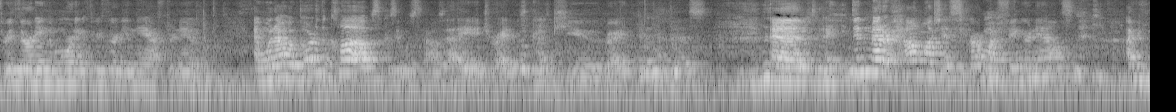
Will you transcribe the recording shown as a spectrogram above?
3.30 in the morning and 3.30 in the afternoon. And when I would go to the clubs, because it was I was that age, right? It was kind of cute, right? Didn't have this. And it didn't matter how much I scrubbed my fingernails. I mean,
